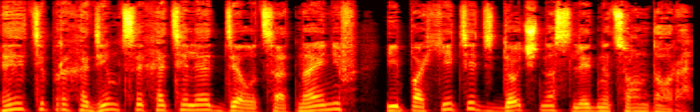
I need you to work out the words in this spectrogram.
эти проходимцы хотели отделаться от Найниф и похитить дочь-наследницу Андора.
